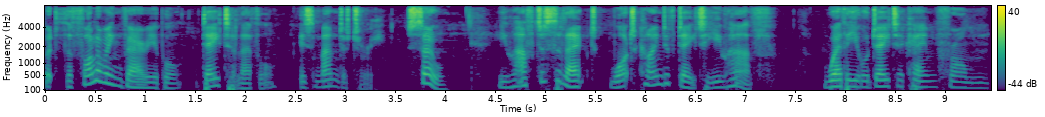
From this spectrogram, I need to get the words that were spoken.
but the following variable, data level, is mandatory. So, you have to select what kind of data you have, whether your data came from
